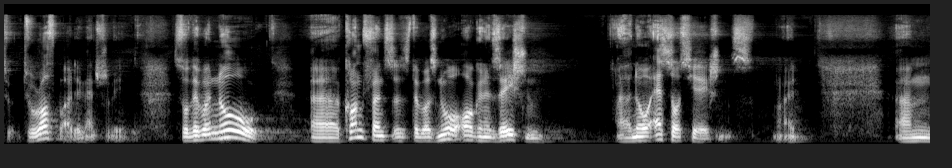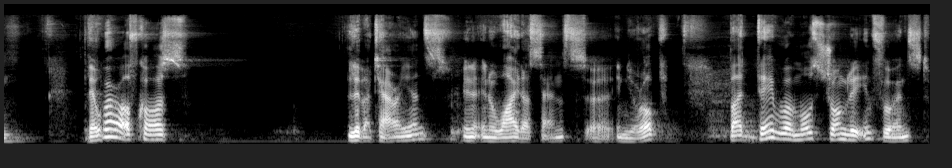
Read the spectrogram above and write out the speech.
to, to Rothbard eventually. So there were no uh, conferences, there was no organization, uh, no associations, right? Um, there were, of course, libertarians in, in a wider sense uh, in Europe, but they were most strongly influenced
